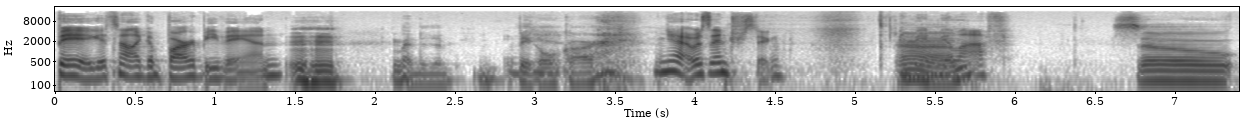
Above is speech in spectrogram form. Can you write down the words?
big. It's not like a Barbie van. Mm-hmm. But it's a big old car. Yeah, it was interesting. It made me Um, laugh. So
